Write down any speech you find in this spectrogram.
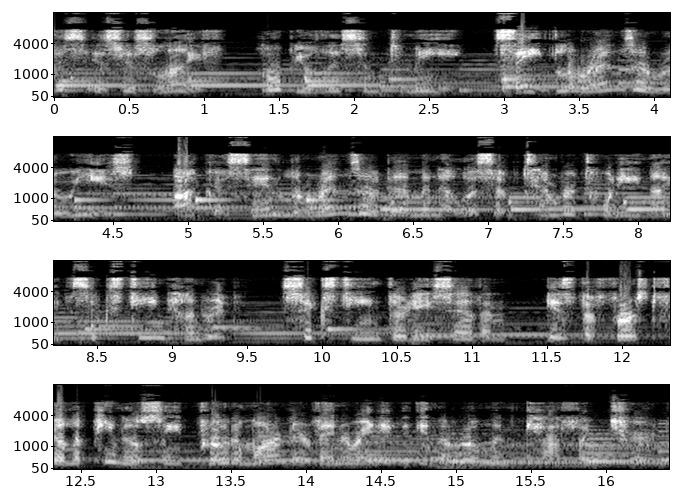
This is his life. Hope you listen to me. Saint Lorenzo Ruiz, Aka San Lorenzo de Manila September 29, 1600, 1637, is the first Filipino saint protomartyr venerated in the Roman Catholic Church.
